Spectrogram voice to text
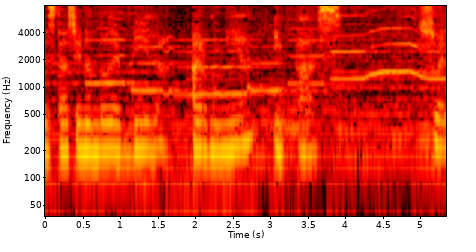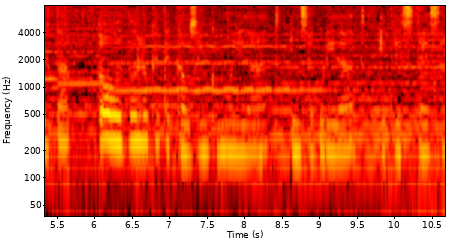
Te estás llenando de vida, armonía y paz. Suelta todo lo que te causa incomodidad, inseguridad y tristeza.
